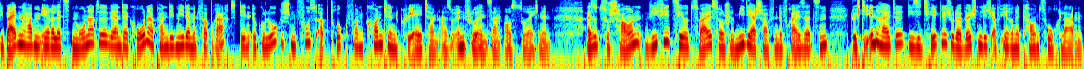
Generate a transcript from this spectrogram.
Die beiden haben ihre letzten Monate während der Corona-Pandemie damit verbracht, den ökologischen Fußabdruck von Content-Creatern, also Influencern, auszurechnen. Also zu schauen, wie viel CO2 Social-Media-Schaffende freisetzen durch die Inhalte, die sie täglich oder wöchentlich auf ihren Accounts hochladen.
